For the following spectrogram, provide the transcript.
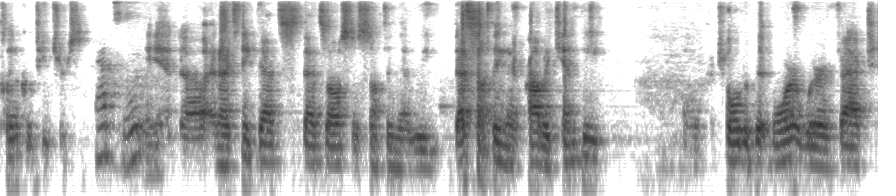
clinical teachers Absolutely. and uh, and I think that's that's also something that we that's something that probably can be uh, controlled a bit more. Where in fact,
